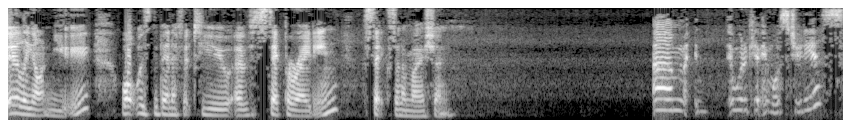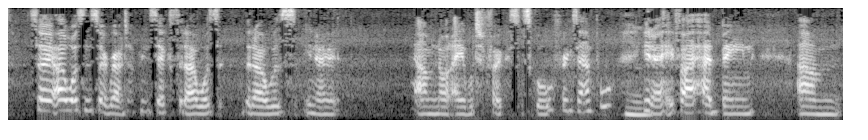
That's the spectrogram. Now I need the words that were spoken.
early on you, what was the benefit to you of separating sex and emotion? Um, it would have kept me more studious. So I wasn't so wrapped up in sex that I was that I was, you know, um, not able to focus at school, for example. Mm. You know, if I had been um,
